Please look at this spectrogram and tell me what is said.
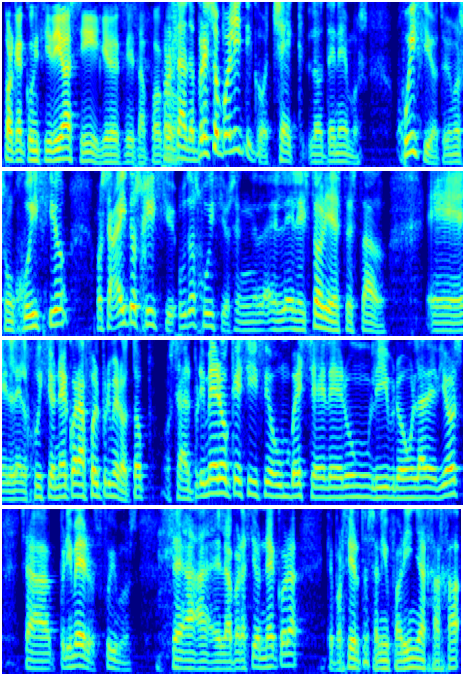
Porque coincidió así, quiero decir, tampoco. Por tanto, preso político, check, lo tenemos. Juicio, tuvimos un juicio. O sea, hay dos, juicio- dos juicios en, el- en la historia de este estado. Eh, el, el juicio Nécora fue el primero top. O sea, el primero que se hizo un bestseller, un libro, un la de Dios. O sea, primeros fuimos. O sea, en la operación Nécora, que por cierto, Salín Fariña, jaja.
